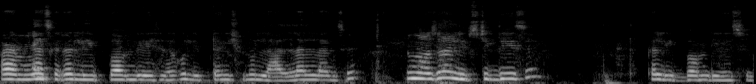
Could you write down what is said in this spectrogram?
আর আমি না আজকে একটা লিপ বাম দিয়েছি। দেখো লিপটা কি সুন্দর লাল লাল লাগছে। মনে হচ্ছে না লিপস্টিক দিয়েছে? একটা লিপ বাম দিয়েছি।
